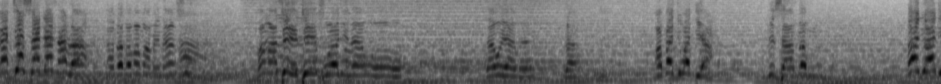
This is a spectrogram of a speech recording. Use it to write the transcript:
ɛte sɛ dɛn ara ɛbɛba mama me nanso mama teeteefoɔ nyinaa ho. Sɛ woyɛ me wura de. Ɔbɛgye w'adi a, ne saa aba mu. Bɛgye w'adi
